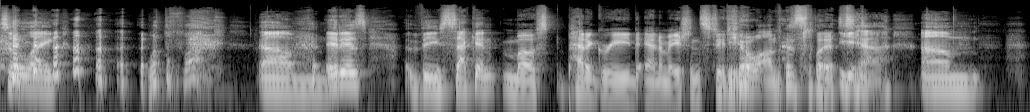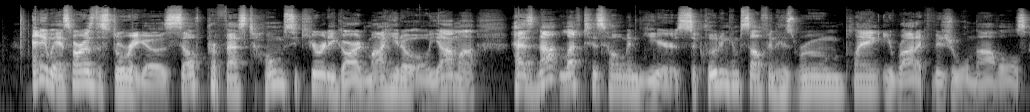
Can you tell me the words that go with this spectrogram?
So, like, what the fuck? Um, It is the second most pedigreed animation studio on this list. yeah. Um, anyway, as far as the story goes, self professed home security guard Mahiro Oyama has not left his home in years, secluding himself in his room, playing erotic visual novels.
